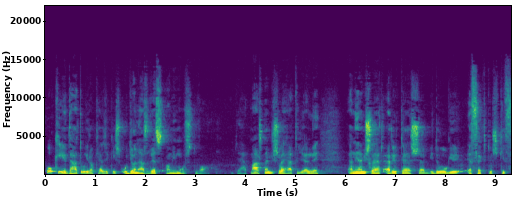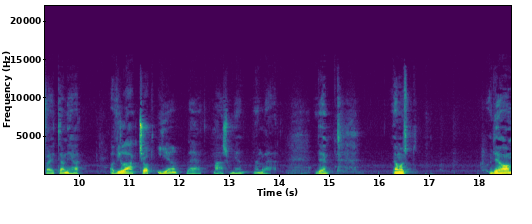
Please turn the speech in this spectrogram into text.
oké, okay, de hát újra kezdjük, és ugyanaz lesz, ami most van. Ugye, hát más nem is lehet, ugye ennél, ennél nem is lehet erőteljesebb ideológiai effektus kifejteni, hát a világ csak ilyen lehet, másmilyen nem lehet. De, de most ugye a,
